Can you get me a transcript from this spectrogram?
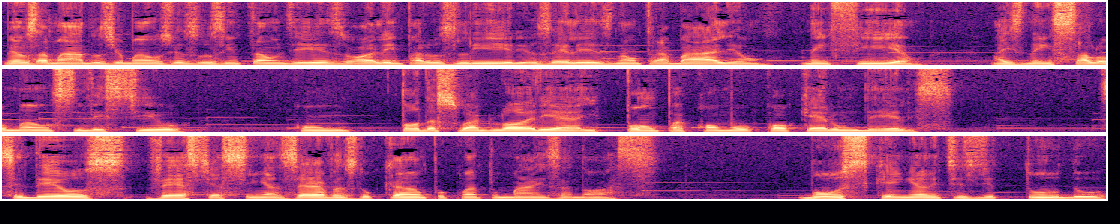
Meus amados irmãos, Jesus então diz: olhem para os lírios, eles não trabalham, nem fiam, mas nem Salomão se vestiu com toda a sua glória e pompa como qualquer um deles. Se Deus veste assim as ervas do campo, quanto mais a nós. Busquem antes de tudo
